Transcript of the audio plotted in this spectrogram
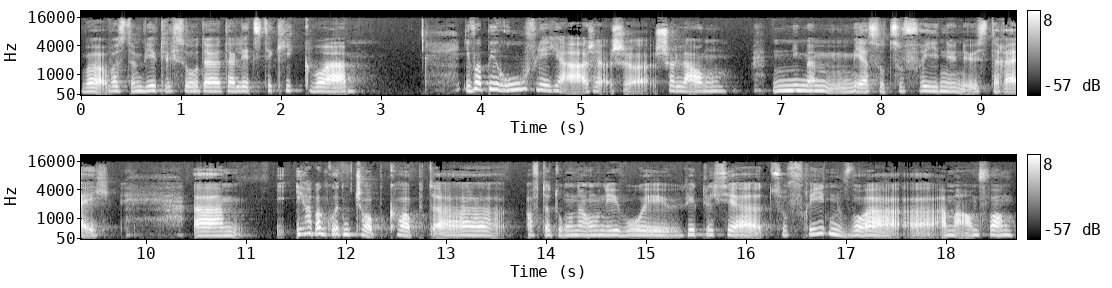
was dann wirklich so der, der letzte Kick war. Ich war beruflich auch schon, schon, schon lange nicht mehr, mehr so zufrieden in Österreich. Ähm, ich habe einen guten Job gehabt äh, auf der Donau-Uni, wo ich wirklich sehr zufrieden war äh, am Anfang.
